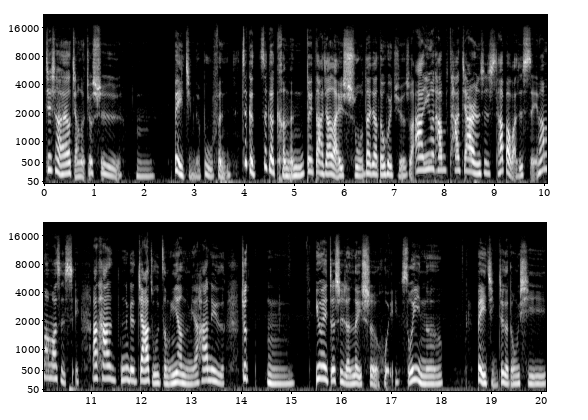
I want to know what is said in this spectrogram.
接下来要讲的就是嗯背景的部分。这个这个可能对大家来说，大家都会觉得说啊，因为他他家人是他爸爸是谁，他妈妈是谁啊，他那个家族怎么样怎么样，他那个就嗯，因为这是人类社会，所以呢，背景这个东西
